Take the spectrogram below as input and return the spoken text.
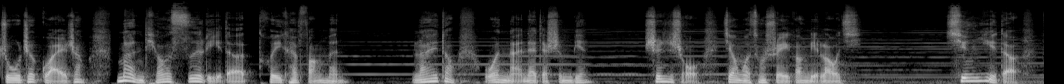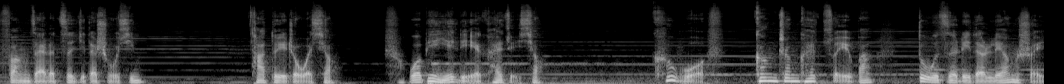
拄着拐杖，慢条斯理地推开房门，来到我奶奶的身边，伸手将我从水缸里捞起，轻易地放在了自己的手心。他对着我笑，我便也咧开嘴笑。可我刚张开嘴巴。肚子里的凉水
